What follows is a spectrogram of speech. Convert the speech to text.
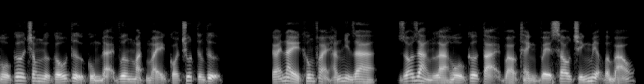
hồ cơ trong ngực cấu tử cùng đại vương mặt mày có chút tương tự. Cái này không phải hắn nhìn ra, rõ ràng là hồ cơ tại vào thành về sau chính miệng bẩm báo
